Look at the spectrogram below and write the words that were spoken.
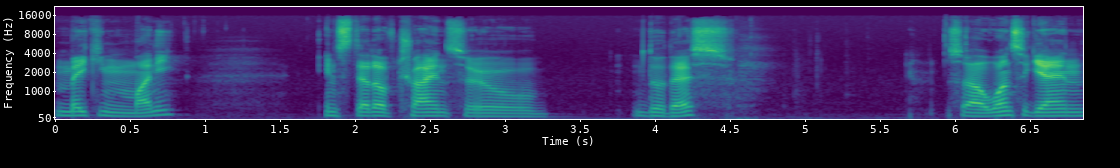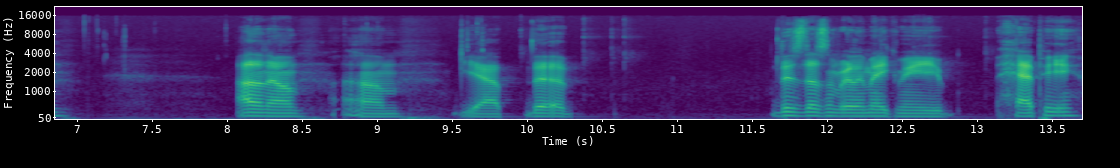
making money instead of trying to do this. So once again, I don't know. Um, yeah, the this doesn't really make me happy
